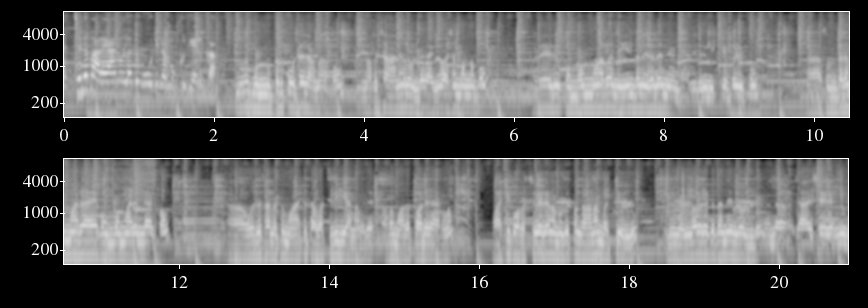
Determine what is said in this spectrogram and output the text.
അച്ഛന് പറയാനുള്ളത് കൂടി നമുക്ക് കേൾക്കാം. കോട്ടയിലാണ്. അപ്പം നിറച്ച് ആനകളുണ്ട്. കഴിഞ്ഞ വർഷം വന്നപ്പം ഇവിടെ ഒരു കൊമ്പന്മാരുടെ നീണ്ട നിര തന്നെയുണ്ട്. ഇവർ മിക്കപ്പോഴും സുന്ദരന്മാരായ കൊമ്പന്മാരെല്ലാം ഇപ്പം ഒരു സ്ഥലത്ത് മാറ്റി തളച്ചിരിക്കുകയാണ് അവർ അവരുടെ മതപ്പാട് കാരണം. ബാക്കി കുറച്ച് പേരെ നമുക്കിപ്പം കാണാൻ പറ്റുള്ളൂ ഇത് ഉള്ളവരൊക്കെ തന്നെ ഇവിടെ ഉണ്ട്. നല്ല രാജശേഖരനും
